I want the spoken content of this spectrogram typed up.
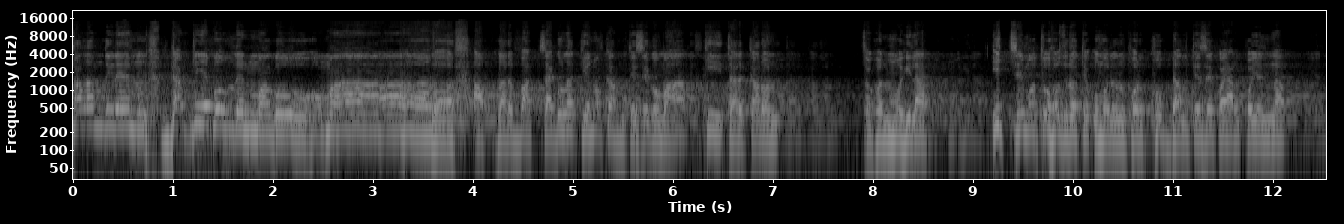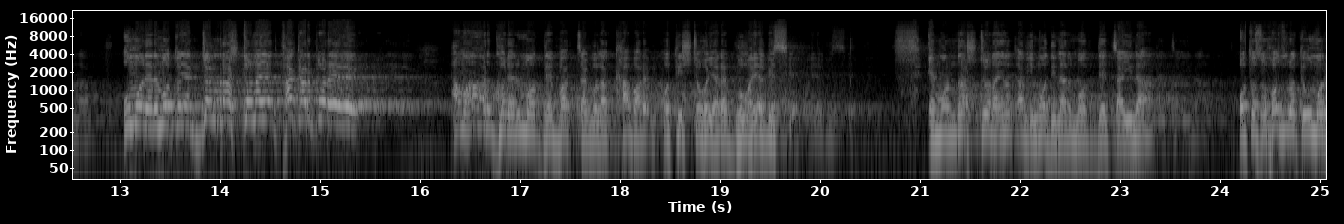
সালাম দিলেন, ডাক দিয়ে বললেন, মাগো, মা, আপনার বাচ্চাগুলা কেন কামতেছে গো মা? কি তার কারণ? তখন মহিলা ইচ্ছে মতো হজরতে উমরের উপর খুব ডালতেছে, কয়, আর কইেন না। উমরের মতো একজন রাষ্ট্রনায়ক থাকার পরে আমার ঘরের মধ্যে বাচ্চাগুলা খাবার অতিষ্ঠ হইয়া ঘুমাইয়া গেছে। এমন রাষ্ট্রনায়ক আমি মদিনার মধ্যে চাই না। অথচ হজরতে উমর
